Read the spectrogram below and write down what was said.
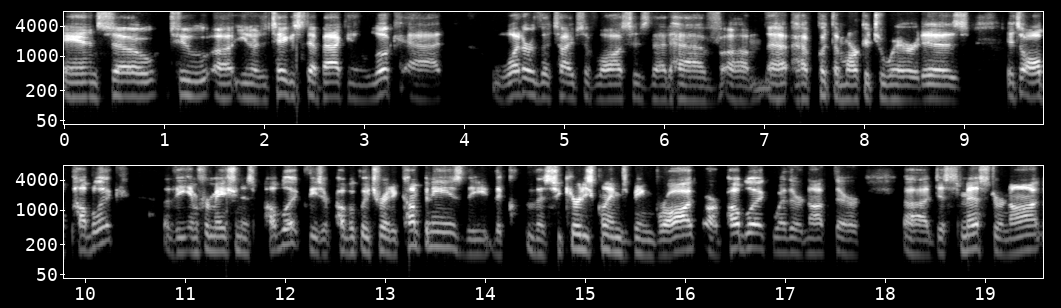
And so to uh, you know to take a step back and look at what are the types of losses that have um, that have put the market to where it is, it's all public. The information is public. These are publicly traded companies. The the, the securities claims being brought are public, whether or not they're uh, dismissed or not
